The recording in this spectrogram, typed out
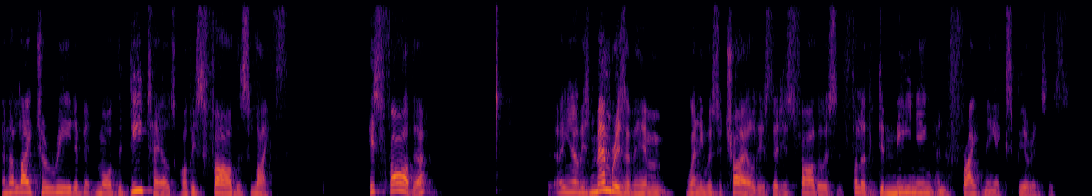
And I'd like to read a bit more the details of his father's life. His father, uh, you know, his memories of him when he was a child is that his father was full of demeaning and frightening experiences.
